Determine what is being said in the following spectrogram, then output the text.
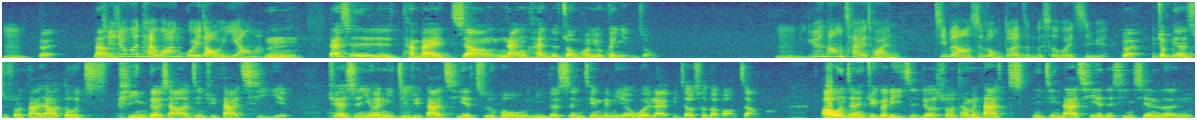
嗯，对，那其实就跟台湾鬼岛一样啊。嗯，但是坦白讲，南韩的状况又更严重。嗯，因为他们财团基本上是垄断整个社会资源。对，就变成是说，大家都拼的想要进去大企业。确实，因为你进去大企业之后，你的升迁跟你的未来比较受到保障。啊，我这边举个例子，就是说，他们大你进大企业的新鲜人，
